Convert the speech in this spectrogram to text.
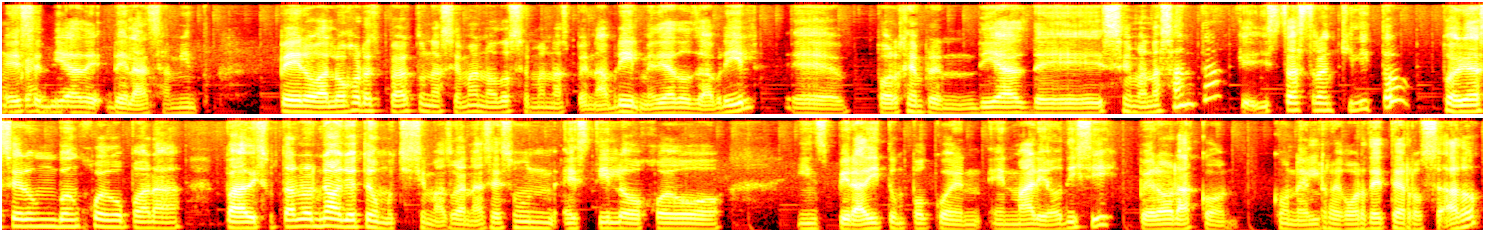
Es el día de, lanzamiento. Pero a lo mejor esperarte una semana o dos semanas en abril, mediados de abril. Eh, por ejemplo, en días de Semana Santa, que estás tranquilito, podría ser un buen juego para, para disfrutarlo. No, yo tengo muchísimas ganas. Es un estilo juego inspiradito un poco en, Mario Odyssey, pero ahora con, con el regordete rosado.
